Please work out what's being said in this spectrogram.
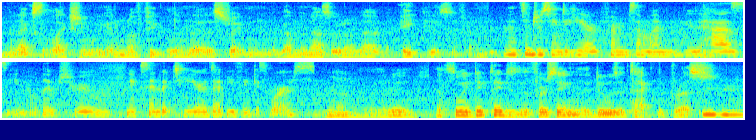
in the next election, we get enough people in there to straighten the government out so we don't have eight years of him. That's interesting to hear from someone who has, you know, lived through Nixon, but to hear that you think it's worse. Yeah, it is. That's the way dictators, the first thing they do is attack the press. Mm-hmm.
